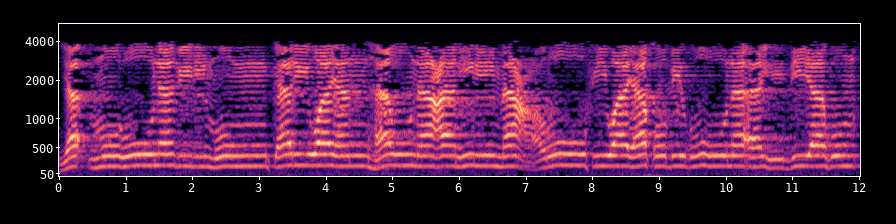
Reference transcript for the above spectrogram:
يأمرون بالمنكر وينهون عن المعروف ويقبضون أيديهم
